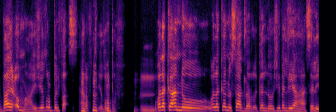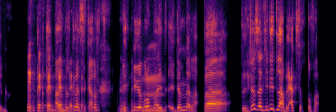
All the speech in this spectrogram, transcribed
بايع أمها يجي يضرب بالفأس عرفت؟ يضربها. ولا كأنه ولا كأنه سادلر قال له جيب لي إياها سليمه هذا في الكلاسيك عرفت يضربها يد- يدمرها. ف في الجزء الجديد لا بالعكس يخطفها.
